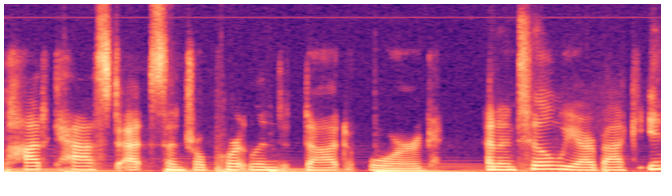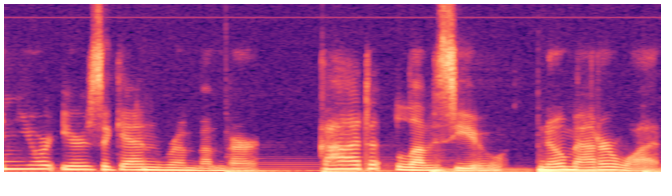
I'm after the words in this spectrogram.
podcast at centralportland.org. And until we are back in your ears again, remember God loves you no matter what.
